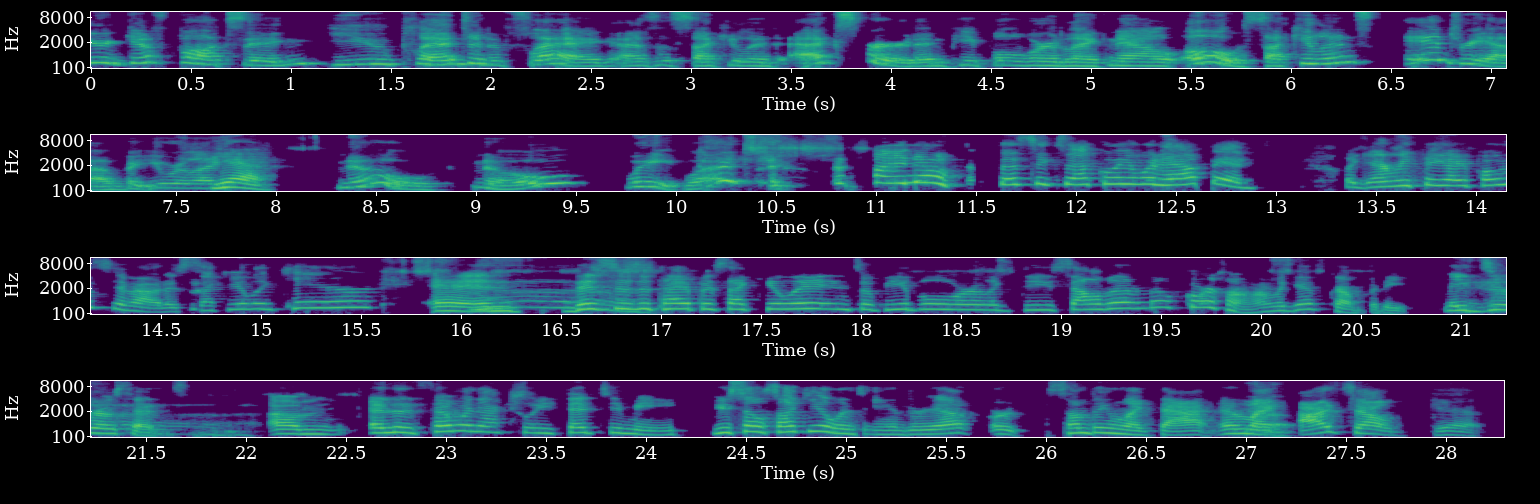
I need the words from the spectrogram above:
your gift boxing, you planted a flag as a succulent expert, and people were like, now, oh, succulents, Andrea. But you were like, yeah, no, no, wait, what? I know. That's exactly what happened. Like everything I posted about is succulent care, and yeah. this is a type of succulent. And so people were like, Do you sell them? No, of course not. I'm a gift company. Made yeah. zero sense. Um, and then someone actually said to me, You sell succulents, Andrea, or something like that. And yeah. like, I sell gifts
